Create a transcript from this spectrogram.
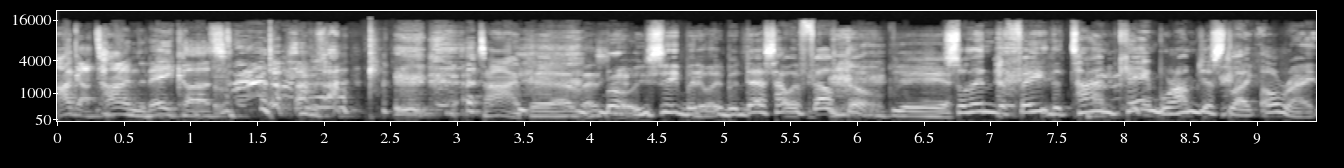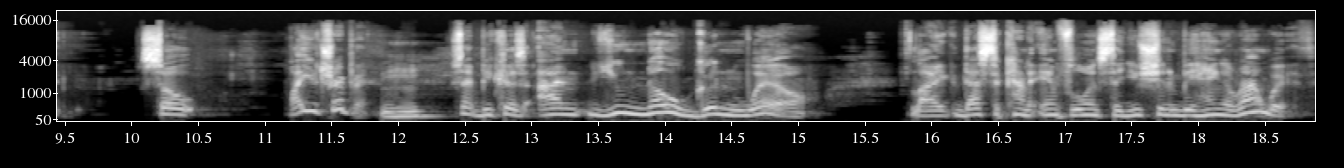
I got time today, cuz. time, cuz. Bro, it. you see, but but that's how it felt though. Yeah, yeah, yeah. So then the fate, the time came where I'm just like, all right, so why you tripping? Mm-hmm. because I, you know, good and well, like that's the kind of influence that you shouldn't be hanging around with.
